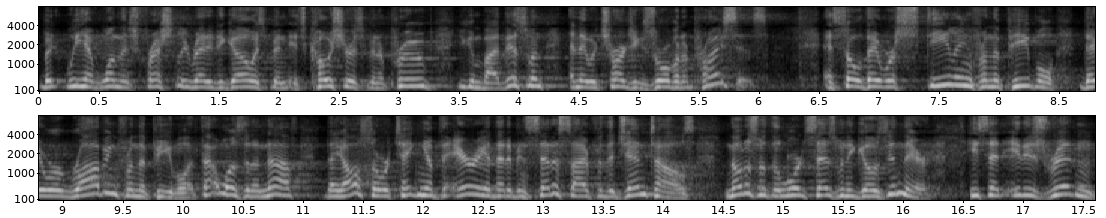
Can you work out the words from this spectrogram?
But we have one that's freshly ready to go. It's been it's kosher. It's been approved. You can buy this one." And they would charge exorbitant prices. And so they were stealing from the people. They were robbing from the people. If that wasn't enough, they also were taking up the area that had been set aside for the Gentiles. Notice what the Lord says when he goes in there. He said, It is written,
